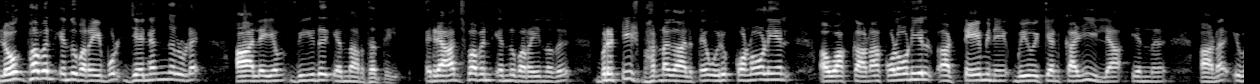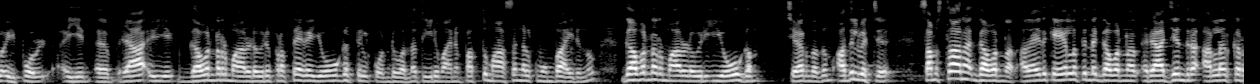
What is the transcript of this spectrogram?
ലോക് ഭവൻ എന്ന് പറയുമ്പോൾ ജനങ്ങളുടെ ആലയം വീട് എന്ന അർത്ഥത്തിൽ രാജ്ഭവൻ എന്ന് പറയുന്നത് ബ്രിട്ടീഷ് ഭരണകാലത്തെ ഒരു കൊളോണിയൽ വാക്കാണ്. ആ കൊളോണിയൽ ടേമിനെ ഉപയോഗിക്കാൻ കഴിയില്ല എന്ന് ആണ് ഇപ്പോൾ ഈ ഗവർണർമാരുടെ ഒരു പ്രത്യേക യോഗത്തിൽ കൊണ്ടുവന്ന തീരുമാനം. പത്ത് മാസങ്ങൾക്ക് മുമ്പായിരുന്നു ഗവർണർമാരുടെ ഒരു യോഗം ചേർന്നതും അതിൽ വെച്ച് സംസ്ഥാന ഗവർണർ അതായത് കേരളത്തിന്റെ ഗവർണർ രാജേന്ദ്ര അർലർക്കർ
